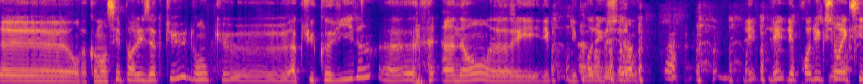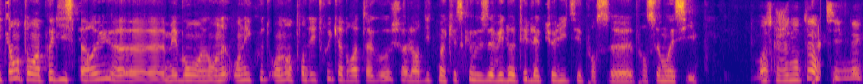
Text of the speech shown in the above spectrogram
Euh, on va commencer par les actus. Donc, euh, actu Covid, un an, les, productions, les, les- les productions excitantes ont un peu disparu, mais bon, on, on écoute, on entend des trucs à droite à gauche. Alors, dites-moi, qu'est-ce que vous avez noté de l'actualité pour ce pour ce mois-ci? Moi, ce que j'ai noté, c'est une,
